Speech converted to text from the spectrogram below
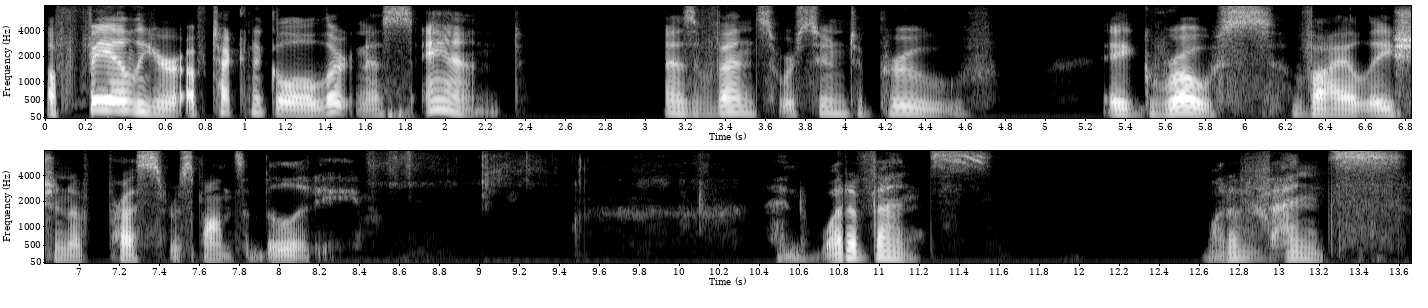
a failure of technical alertness, and, as events were soon to prove, a gross violation of press responsibility. And what events, what events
